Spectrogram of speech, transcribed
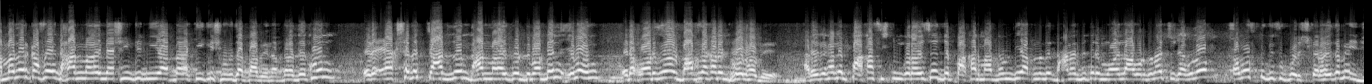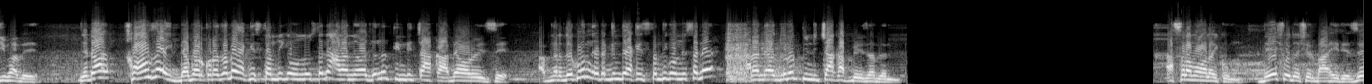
আমাদের কাছে ধান মাড়াই মেশিনটি নিয়ে আপনারা কি কি সুবিধা পাবেন? আপনারা দেখুন, এটা একসাথে চারজন ধান মাড়াই করতে পারবেন এবং এটা অরিজিনাল বাবলা কাঠের ঢোল হবে। আর এখানে পাকা সিস্টেম করা হয়েছে, যে পাখার মাধ্যম দিয়ে আপনাদের ধানের ভিতরে ময়লা আবর্জনা, চিটাগুলো সমস্ত কিছু পরিষ্কার হয়ে যাবে ইজি ভাবে যেটা সহজেই ব্যবহার করা যাবে, এক স্থান থেকে অন্য স্থানে আনা নেওয়ার জন্য তিনটি চাকা দেওয়া রয়েছে। আপনারা দেখুন, এটা কিন্তু এক স্থান থেকে অন্য স্থানে আনা নেওয়ার জন্য তিনটি চাকা পেয়ে যাবেন। আসসালামু আলাইকুম। দেশ ও দেশের বাইরে যে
